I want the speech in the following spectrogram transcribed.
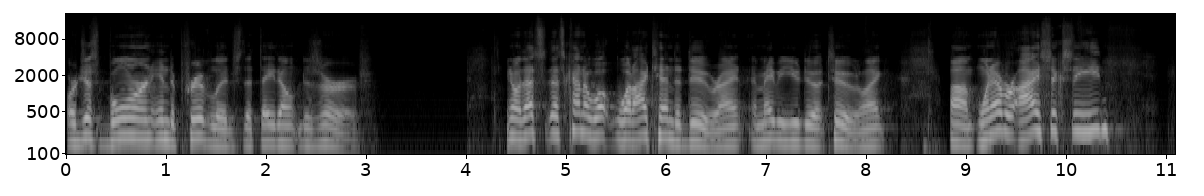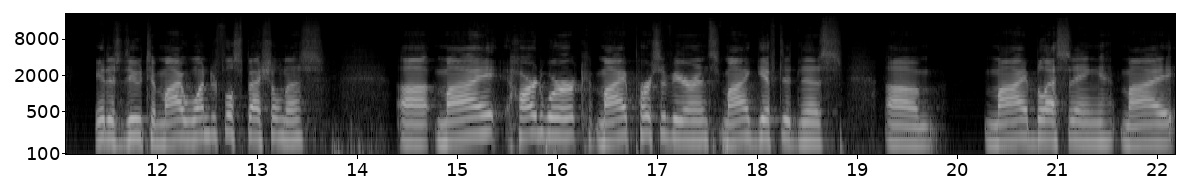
or just born into privilege that they don't deserve you know, that's, that's kind of what, what I tend to do, right? And maybe you do it too. Like, um, whenever I succeed, it is due to my wonderful specialness, uh, my hard work, my perseverance, my giftedness, um, my blessing, my,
